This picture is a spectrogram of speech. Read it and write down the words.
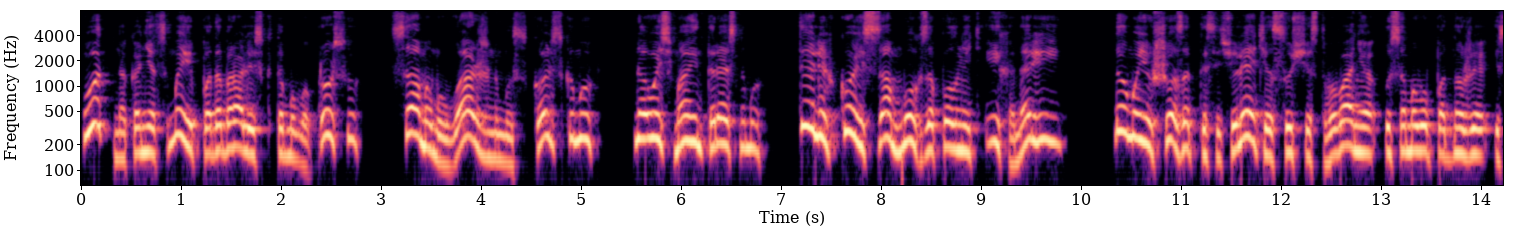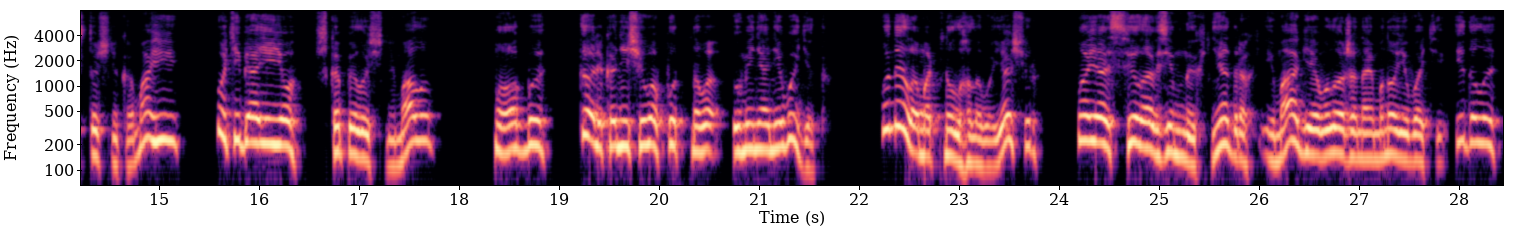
Вот, наконец, мы и подобрались к тому вопросу, самому важному, скользкому, но весьма интересному. Ты легко и сам мог заполнить их энергией, Думаю, что за тысячелетия существования у самого подножия источника магии у тебя ее скопилось немало. Мог бы, только ничего путного у меня не выйдет. Уныло мотнул головой ящер. Моя сила в земных недрах и магия, вложенная мною в эти идолы,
